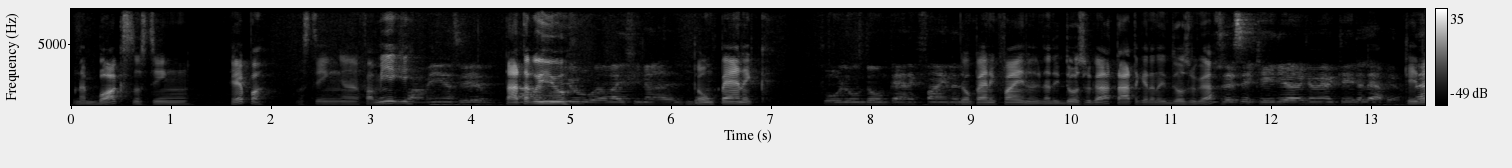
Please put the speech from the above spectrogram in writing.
Na box nós temos, epa, nós uh, família, Para mim, assim, Tata com you. Don't Panic. Full um Don't Panic final. Don't Panic Final. Na de dois lugares, Tata que era na de dois Não lugares. sei se queria, queria lepia. Que ele...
